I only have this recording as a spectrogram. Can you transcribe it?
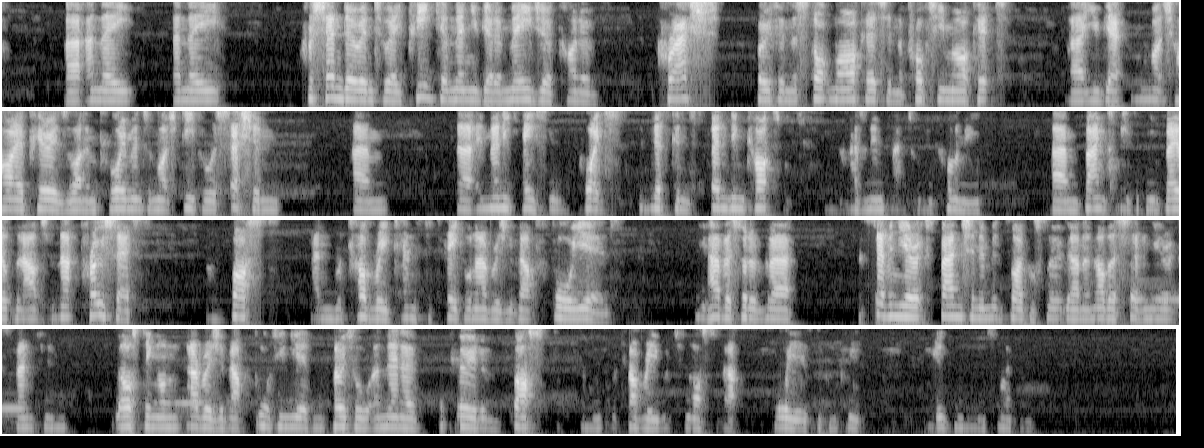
uh, and they and they crescendo into a peak, and then you get a major kind of crash, both in the stock market, in the property market, uh, you get much higher periods of unemployment, a much deeper recession, um, uh, in many cases quite significant spending cuts, which has an impact on the economy. Um, banks need to be bailed out, and that process of bust and recovery tends to take on average about four years. You have a sort of uh, a seven-year expansion and mid-cycle slowdown, another seven-year expansion, lasting on average about 14 years in total, and then a, a period of bust and recovery which lasts about four years to complete. The 18-year cycle.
